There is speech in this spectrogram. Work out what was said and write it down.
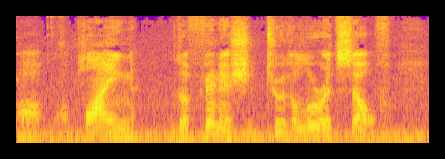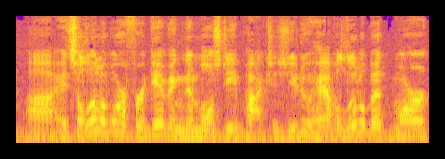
applying the finish to the lure itself. Uh, it's a little more forgiving than most epoxies. You do have a little bit more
